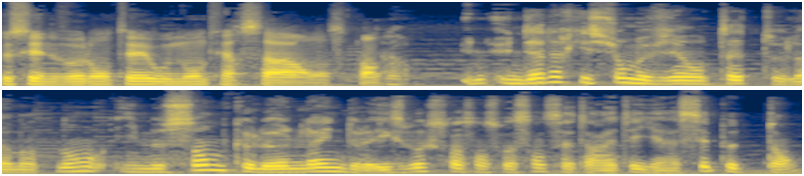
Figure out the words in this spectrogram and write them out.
que c'est une volonté ou non de faire ça, on sait pas encore. Une, une dernière question me vient en tête là maintenant. Il me semble que le online de la Xbox 360 s'est arrêté il y a assez peu de temps.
